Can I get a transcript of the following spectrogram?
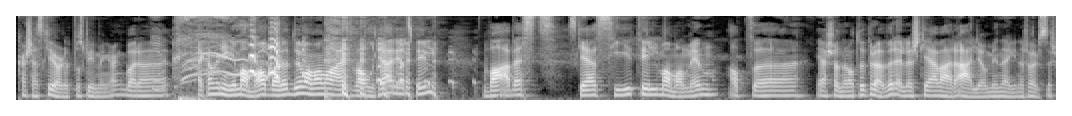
Kanskje jeg skal gjøre det på stream en gang. Bare, jeg kan ringe mamma og bare Du, mamma, nå har jeg et valg her i et spill. Hva er best? Skal jeg si til mammaen min at uh, jeg skjønner at du prøver, eller skal jeg være ærlig om mine egne følelser?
